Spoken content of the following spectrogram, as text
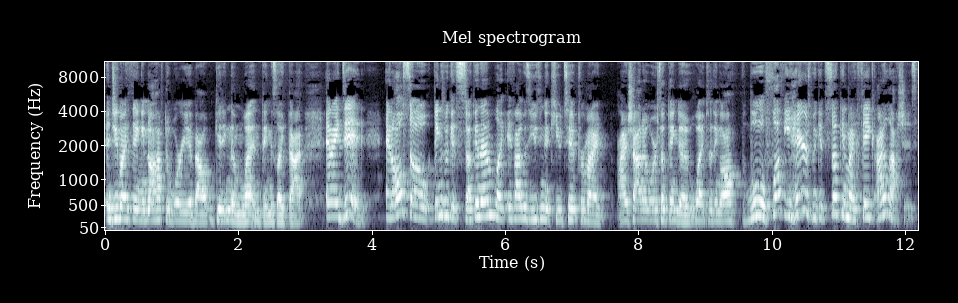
and do my thing and not have to worry about getting them wet and things like that. And I did. And also, things would get stuck in them. Like if I was using a Q-tip for my eyeshadow or something to wipe something off, little fluffy hairs would get stuck in my fake eyelashes.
